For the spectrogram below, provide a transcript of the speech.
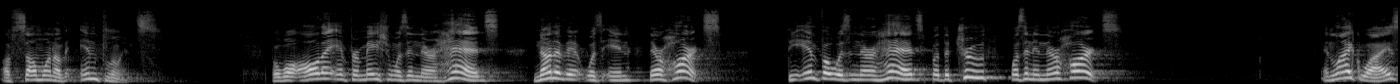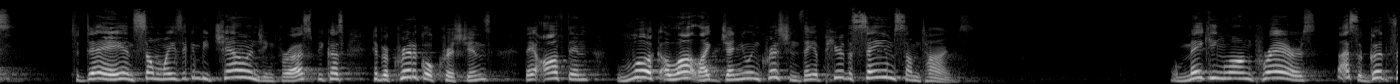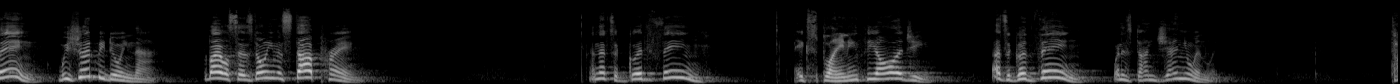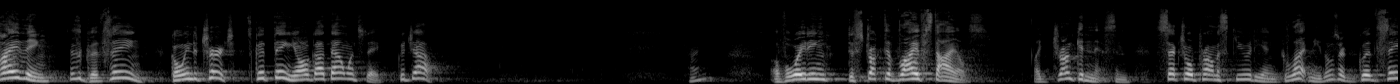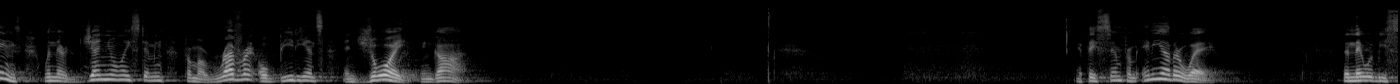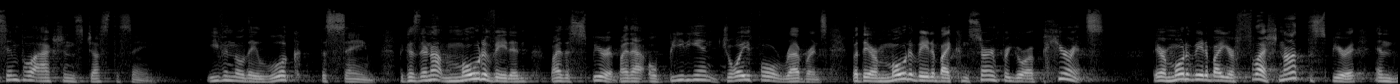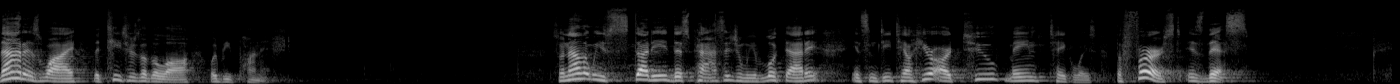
of someone of influence. But while all that information was in their heads, none of it was in their hearts. The info was in their heads, but the truth wasn't in their hearts. And likewise, today, in some ways, it can be challenging for us because hypocritical Christians they often look a lot like genuine Christians. They appear the same sometimes. Well, making long prayers, that's a good thing. We should be doing that. The Bible says don't even stop praying. And that's a good thing. Explaining theology, that's a good thing when it's done genuinely. Tithing is a good thing. Going to church, it's a good thing. You all got that one today. Good job. Right? avoiding destructive lifestyles like drunkenness and sexual promiscuity and gluttony. Those are good things when they're genuinely stemming from a reverent obedience and joy in God. If they sin from any other way, then they would be sinful actions just the same even though they look the same, because they're not motivated by the Spirit, by that obedient, joyful reverence, but they are motivated by concern for your appearance. They are motivated by your flesh, not the Spirit, and that is why the teachers of the law would be punished. So now that we've studied this passage and we've looked at it in some detail, here are two main takeaways. The first is this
